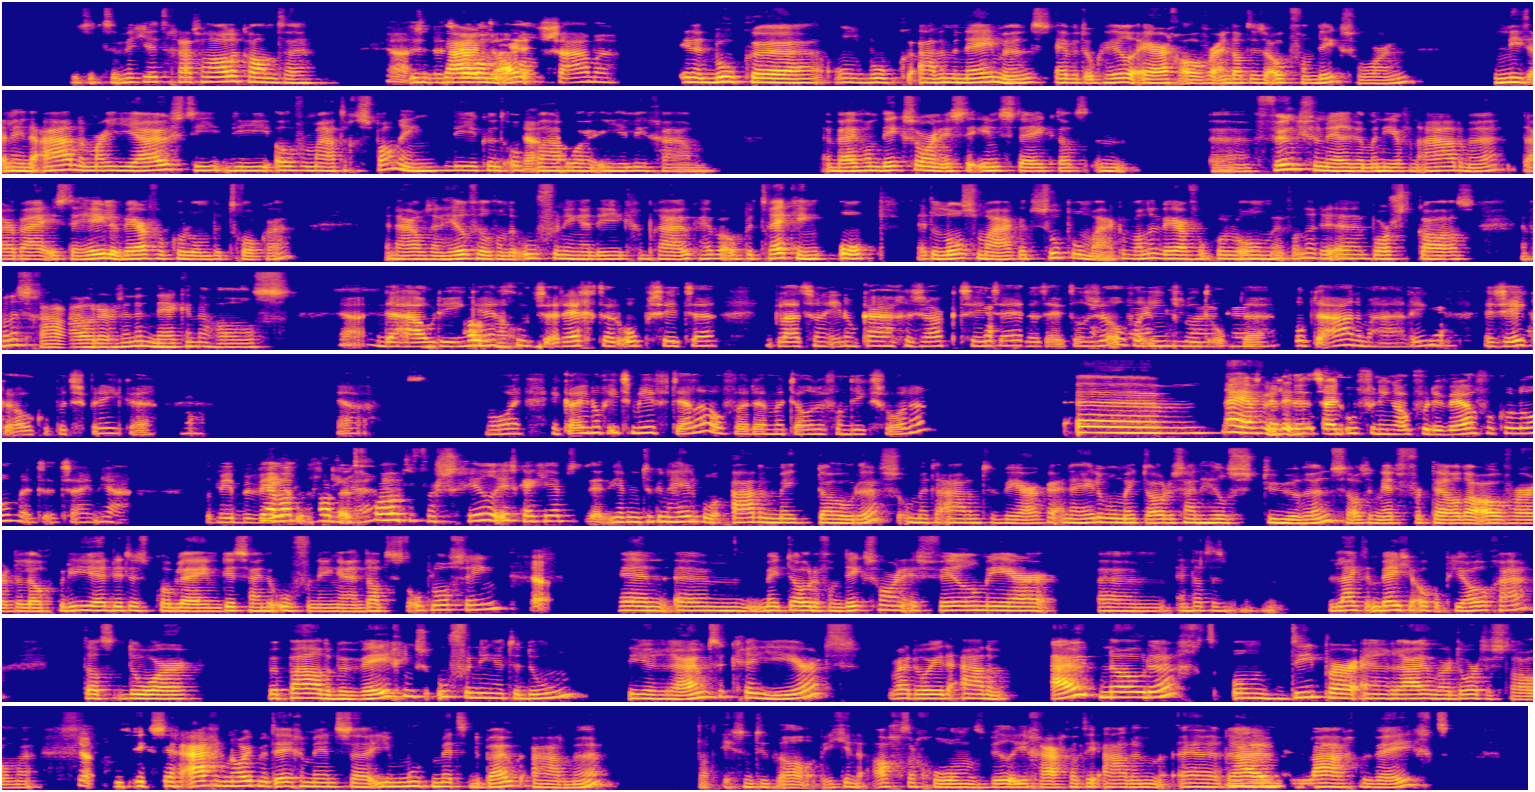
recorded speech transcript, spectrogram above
Dus het, weet je, het gaat van alle kanten. Ja, Dus en dat daarom, werkt allemaal samen. In het boek, eh, ons boek Adembenemend, hebben we het ook heel erg over, en dat is ook van Dixhoorn, niet alleen de adem, maar juist die, die overmatige spanning die je kunt opbouwen in je lichaam. En bij Van Dixhoorn is de insteek dat een eh, functionele manier van ademen, daarbij is de hele wervelkolom betrokken. En daarom zijn heel veel van de oefeningen die ik gebruik, hebben ook betrekking op het losmaken, het soepel maken van de wervelkolom en van de uh, borstkas en van de schouders en de nek en de hals. Ja, de houding, hè? goed rechterop zitten in plaats van in elkaar gezakt zitten. Ja. Dat heeft al zoveel invloed op de, op de ademhaling. En zeker ook op het spreken. Ja. ja. mooi. Ik kan je nog iets meer vertellen over de methode van Dixhoorn? Um, nou ja, het, zijn oefeningen ook voor de wervelkolom. Het, het zijn ja, wat meer bewegingen. Ja, wat, wat het grote verschil is, kijk, je hebt, je hebt natuurlijk een heleboel ademmethodes om met de adem te werken. En een heleboel methodes zijn heel sturend. Zoals ik net vertelde over de logopedie. Dit is het probleem, dit zijn de oefeningen en dat is de oplossing. Ja. En um, methode van Dixhoorn is veel meer, um, en dat is, lijkt een beetje ook op yoga, dat door bepaalde bewegingsoefeningen te doen, je ruimte creëert, waardoor je de adem uitnodigt om dieper en ruimer door te stromen. Ja. Dus ik zeg eigenlijk nooit meer tegen mensen, je moet met de buik ademen. Dat is natuurlijk wel een beetje in de achtergrond. Wil je graag dat die adem eh, ruim mhm. en laag beweegt.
